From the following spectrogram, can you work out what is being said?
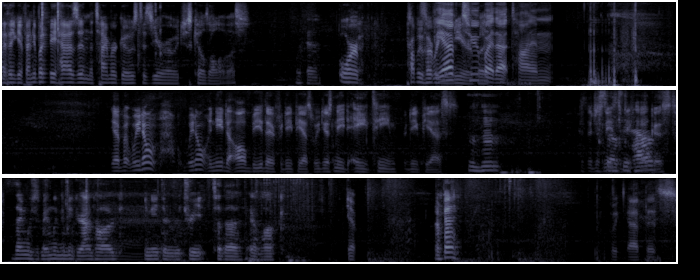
I think if anybody has it and the timer goes to zero, it just kills all of us. Okay. Or Okay. probably So whoever we you're have near. two but by that time. Yeah, but we don't we don't need to all be there for DPS. We just need a team for DPS Mm-hmm. because it just So needs to be have focused. the thing which is mainly gonna be groundhog, you need to retreat to the airlock. Yep. Okay. We got this.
